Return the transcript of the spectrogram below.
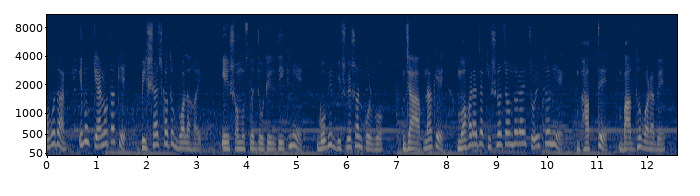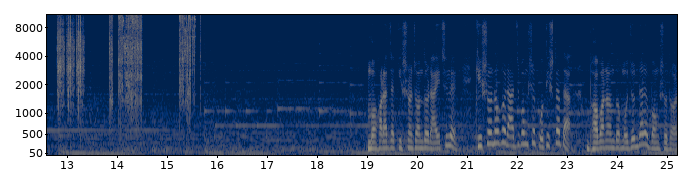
অবদান এবং কেন তাকে বিশ্বাসঘাতক বলা হয় এই সমস্ত জটিল দিক নিয়ে গভীর বিশ্লেষণ করব। যা আপনাকে মহারাজা কৃষ্ণচন্দ্র রায়ের চরিত্র নিয়ে ভাবতে বাধ্য করাবে। মহারাজা কৃষ্ণচন্দ্র রায় ছিলেন কৃষ্ণনগর রাজবংশের প্রতিষ্ঠাতা ভবানন্দ মজুমদারের বংশধর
